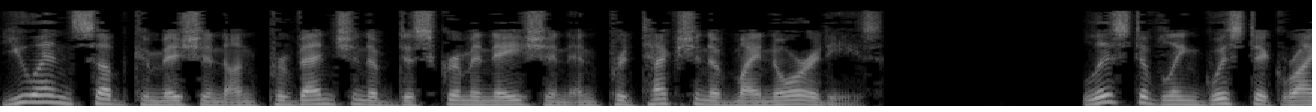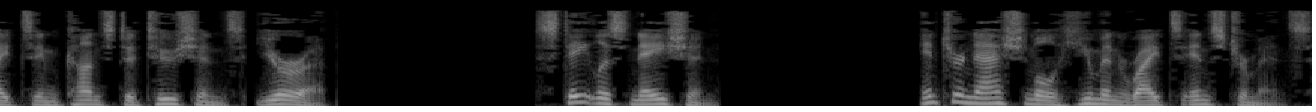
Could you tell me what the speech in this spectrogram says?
UN Subcommission on Prevention of Discrimination and Protection of Minorities List of linguistic rights in constitutions Europe. Stateless nation. International human rights instruments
